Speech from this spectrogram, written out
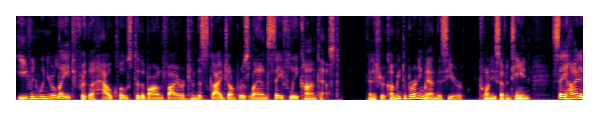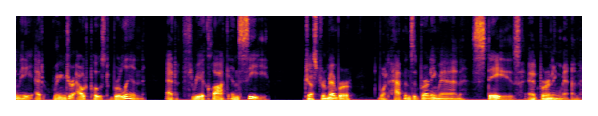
even when you're late for the How Close to the Bonfire Can the Sky Jumpers Land Safely contest. And if you're coming to Burning Man this year, 2017, say hi to me at Ranger Outpost Berlin at 3 o'clock and C. Just remember, what happens at Burning Man stays at Burning Man.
